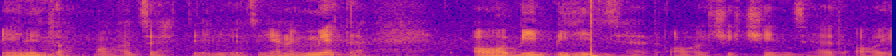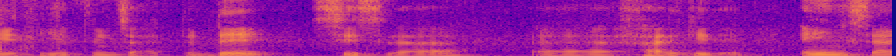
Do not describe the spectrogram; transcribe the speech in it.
n-i tapmağa cəhd eləyəcəyik. Yəni ümumiyyətlə A1 birinci hədd, A2 ikinci hədd, A7 yeddinci həddir. D silsilə ə, fərqidir. N isə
